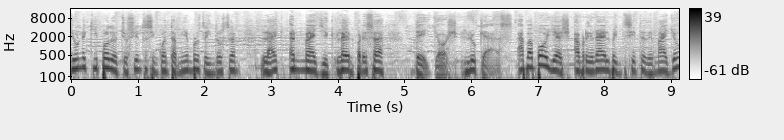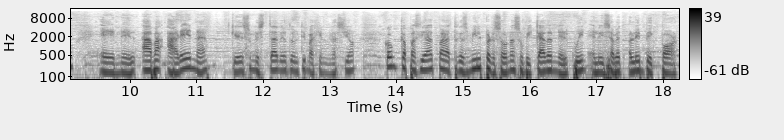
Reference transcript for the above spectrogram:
y un equipo de 850 miembros de Industrial Light and Magic, la empresa de George Lucas. ABBA Voyage abrirá el 27 de mayo en el ABBA Arena, que es un estadio de última generación con capacidad para 3.000 personas ubicado en el Queen Elizabeth Olympic Park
